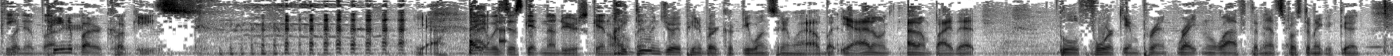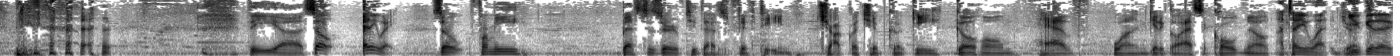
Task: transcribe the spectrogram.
Peanut put butter. peanut butter cookies. yeah, I was just getting under your skin a I little do bit. enjoy a peanut butter cookie once in a while, but yeah, I don't I don't buy that little fork imprint right and left, and that's supposed to make it good. the uh, so anyway, so for me, best dessert of 2015: chocolate chip cookie. Go home, have one, get a glass of cold milk. I'll tell you what. You get a,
